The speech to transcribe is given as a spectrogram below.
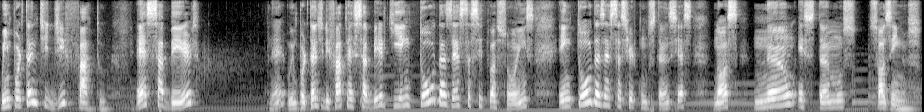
O importante de fato é saber, né? O importante de fato é saber que em todas essas situações, em todas essas circunstâncias, nós não estamos sozinhos.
